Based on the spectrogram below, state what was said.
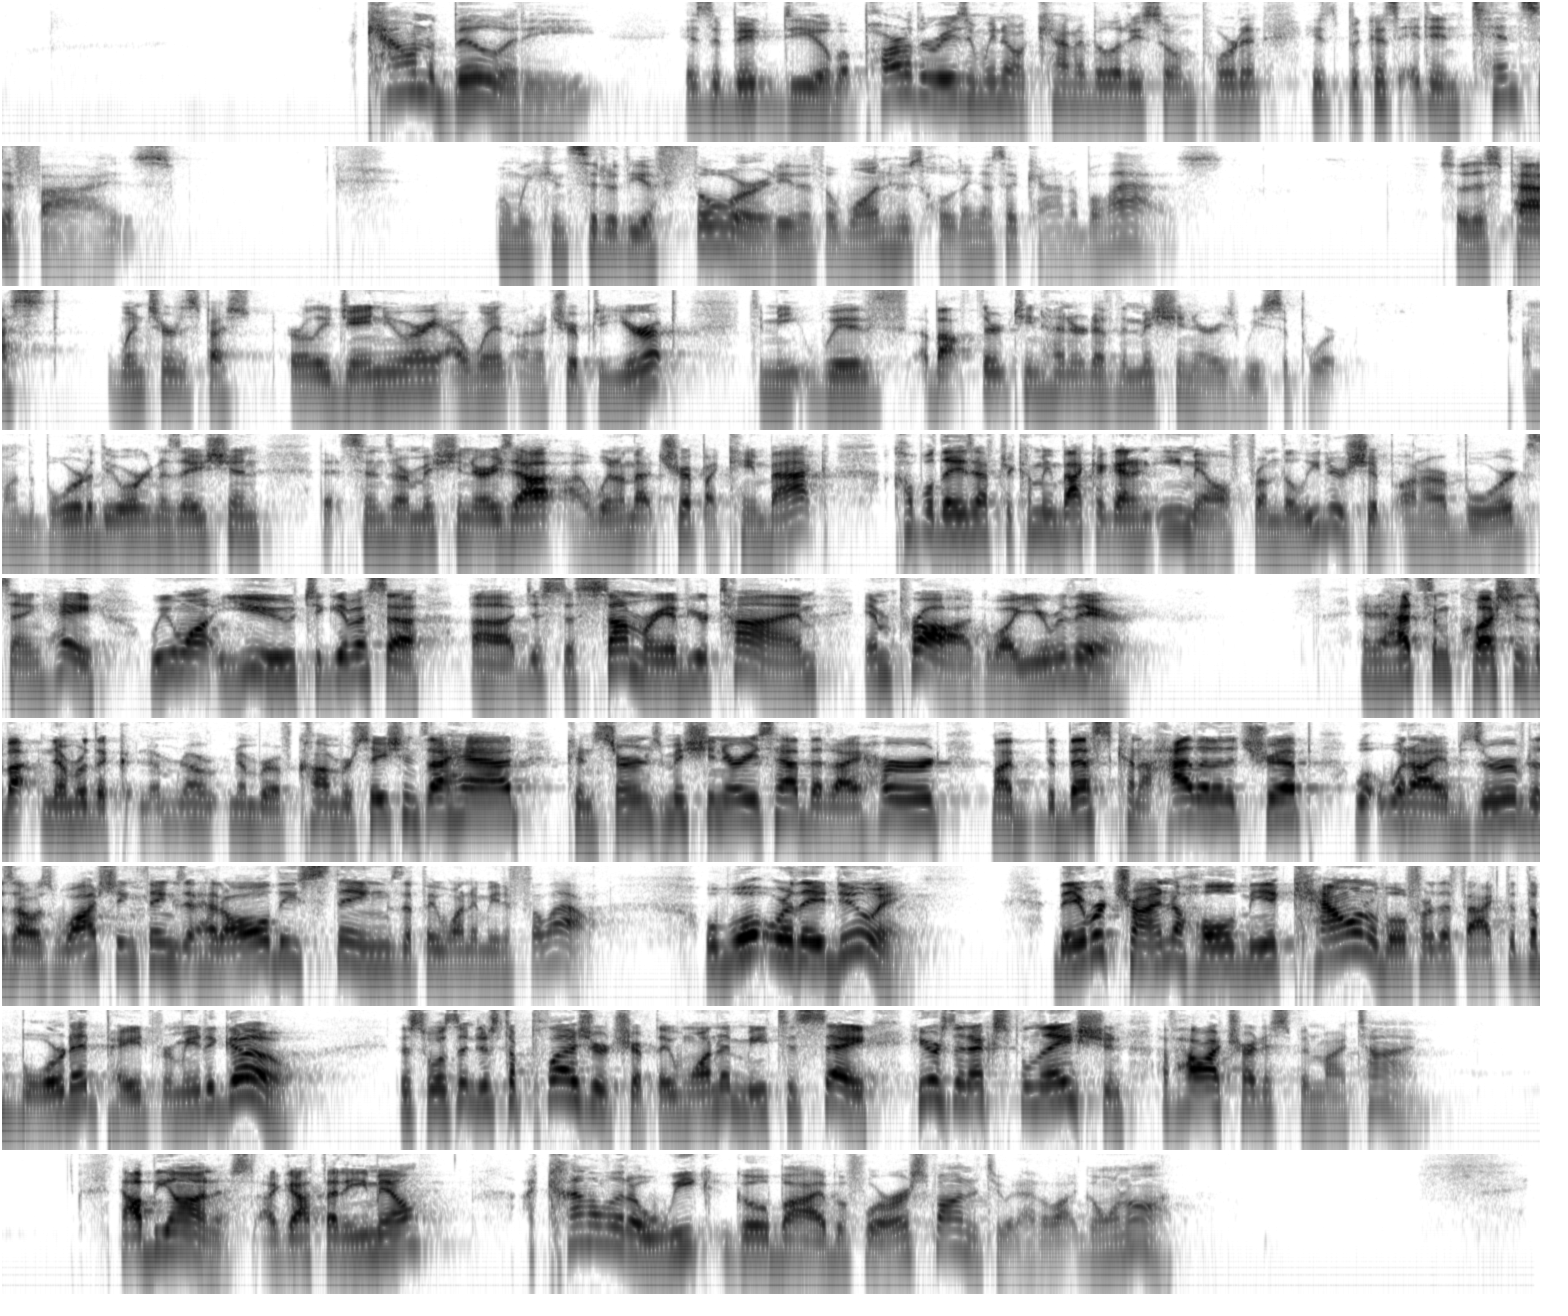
Accountability is a big deal, but part of the reason we know accountability is so important is because it intensifies when we consider the authority that the one who's holding us accountable has. So, this past winter, this past early January, I went on a trip to Europe to meet with about 1,300 of the missionaries we support. I'm on the board of the organization that sends our missionaries out. I went on that trip. I came back. A couple days after coming back, I got an email from the leadership on our board saying, Hey, we want you to give us a, uh, just a summary of your time in Prague while you were there and it had some questions about number of the number, number of conversations I had, concerns missionaries had that I heard, my, the best kind of highlight of the trip, what, what I observed as I was watching things. It had all these things that they wanted me to fill out. Well, what were they doing? They were trying to hold me accountable for the fact that the board had paid for me to go. This wasn't just a pleasure trip. They wanted me to say, here's an explanation of how I try to spend my time. Now, I'll be honest, I got that email. I kind of let a week go by before I responded to it. I had a lot going on.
